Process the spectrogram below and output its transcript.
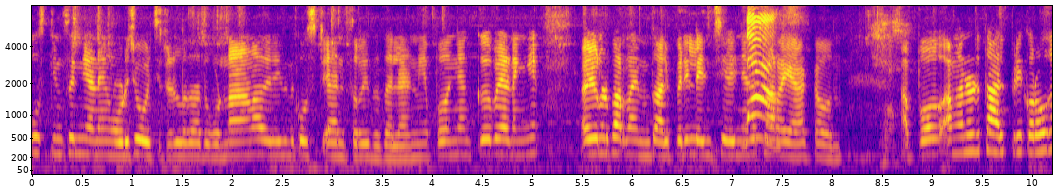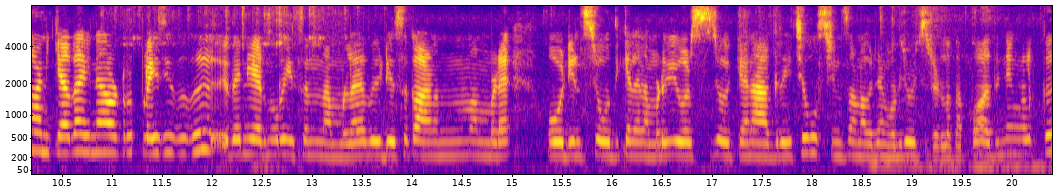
ക്വസ്റ്റ്യൻസ് തന്നെയാണ് ഞങ്ങളോട് ചോദിച്ചിട്ടുള്ളത്. അതുകൊണ്ടാണ് അതിന് ക്വസ്റ്റ്യൻ ആൻസർ ചെയ്തത്. അല്ലാണ്ട് അപ്പോൾ ഞങ്ങൾക്ക് വേണമെങ്കിൽ അവരോട് പറഞ്ഞായിരുന്നു താല്പര്യമില്ല എന്ന് വെച്ച് കഴിഞ്ഞാൽ പറയാം കേട്ടോ എന്ന്. അപ്പോൾ അങ്ങനെ ഒരു താല്പര്യക്കുറവ് കാണിക്കാതെ അതിനോട് റിപ്ലൈ ചെയ്തത് ഇത് തന്നെയായിരുന്നു റീസൺ നമ്മളെ വീഡിയോസ് കാണുന്ന നമ്മുടെ ഓഡിയൻസ് ചോദിക്കാൻ നമ്മുടെ വ്യൂവേഴ്സ് ചോദിക്കാൻ ആഗ്രഹിച്ച ക്വസ്റ്റ്യൻസ് ആണ് അവർ ഞങ്ങളോട് ചോദിച്ചിട്ടുള്ളത്. അപ്പോൾ അത് ഞങ്ങൾക്ക്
